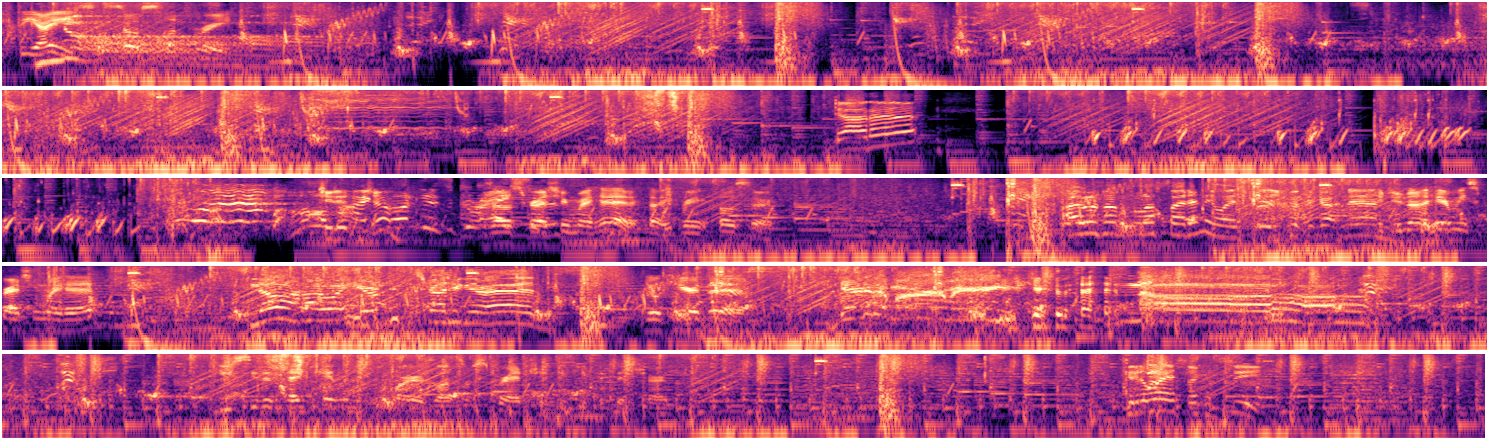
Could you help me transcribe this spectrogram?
hate the ice. It's so slippery. Got it. Oh she didn't jump. Goodness 'Cause I was scratching my head. I thought you'd bring it closer. I was on the left side anyway, so you couldn't have gotten in. Did you not hear me scratching my head? No, how do I hear people scratching their heads? You'll hear this. You're gonna murder me! You hear that? No! You see this head? It requires lots of scratching to keep the dish sharp. Get away so I can see.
